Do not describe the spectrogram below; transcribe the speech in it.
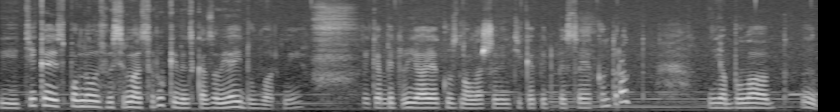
І тільки сповнилось 18 років, він сказав, я йду в армію. Тільки під, я як узнала, що він тільки підписує контракт, я була, ну,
